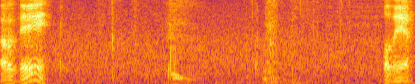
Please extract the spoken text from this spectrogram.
¡Párate! Joder.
